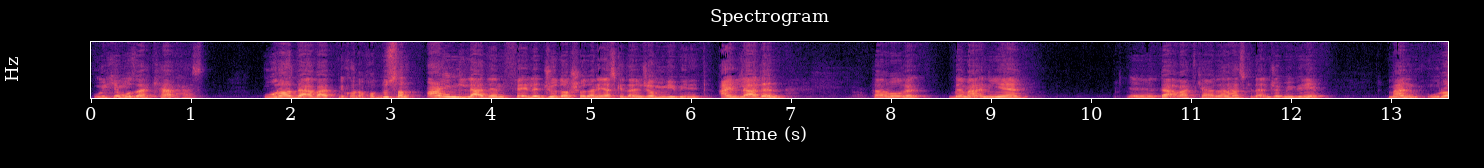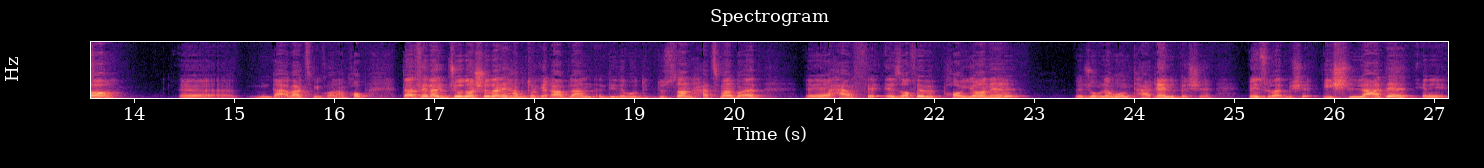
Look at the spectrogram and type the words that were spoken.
اوی که مذکر هست. او را دعوت می‌کنم. خب دوستان این لدن فعل جدا شدنی است که در اینجا می‌بینید. این لدن در واقع به معنی دعوت کردن هست که در اینجا می‌بینیم. من او را دعوت می‌کنم. خب در فعل جدا شدنی همونطور که قبلا دیده بودید دوستان حتما باید حرف اضافه به پایان جمله منتقل بشه. به این صورت میشه ایشلده یعنی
